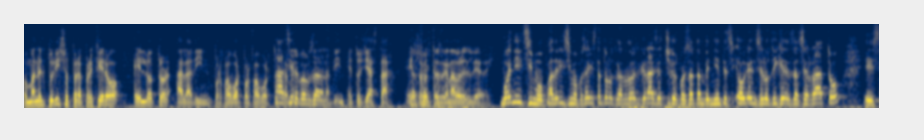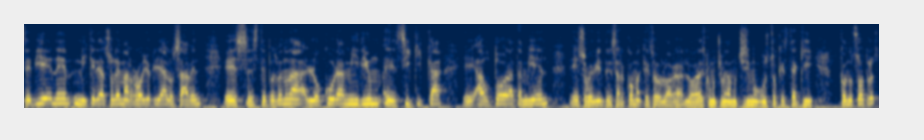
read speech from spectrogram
o Manuel Turizo, pero prefiero el otro Aladín. Por favor, por favor. tú Ah, sí le podemos dar a latín. Entonces ya está. Esos son los tres ganadores del día de hoy. Buenísimo, padrísimo. Pues ahí están todos los ganadores. Gracias, chicos, por estar tan pendientes. Oigan, se los dije desde hace rato. Este viene mi querida Zulema Arroyo, que ya lo saben. Es este, pues bueno, una locura medium eh, psíquica, eh, autora también, eh, sobreviviente de sarcoma, que eso lo, lo agradezco mucho, me da muchísimo gusto que esté aquí con nosotros.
